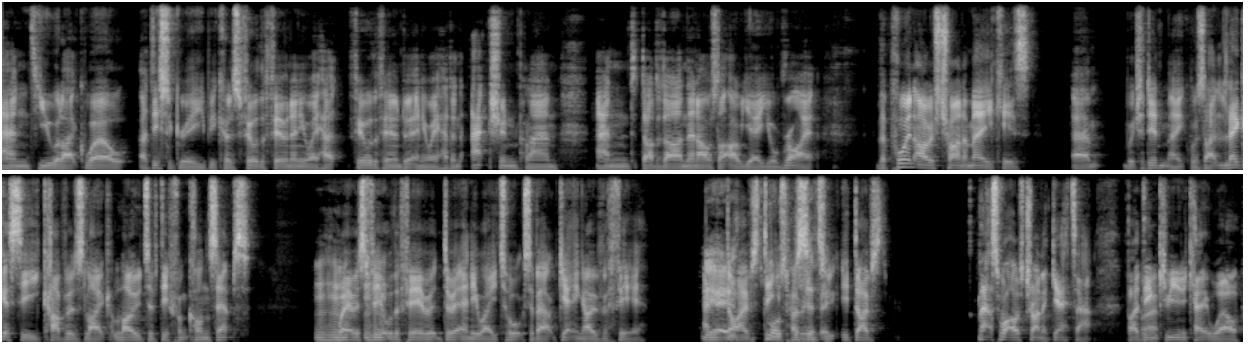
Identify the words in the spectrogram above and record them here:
and you were like, "Well, I disagree because feel the fear and anyway had feel the fear and do it anyway had an action plan and da da da." And then I was like, "Oh yeah, you're right." The point I was trying to make is, um, which I didn't make, was like legacy covers like loads of different concepts, Mm-hmm, whereas feel the fear and do it anyway talks about getting over fear, and Yeah, it dives deeper into it dives. That's what I was trying to get at, but I didn't Right. communicate well.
